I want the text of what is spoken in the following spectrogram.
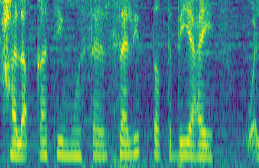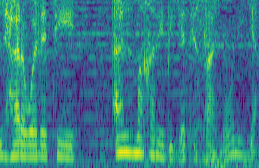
حلقات مسلسل التطبيع والهرولة المغربية الصهيونية.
